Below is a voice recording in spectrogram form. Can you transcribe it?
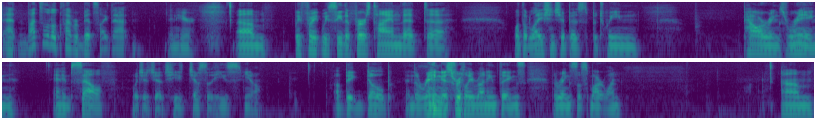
That, lots of little clever bits like that in here. Um, we we see the first time that uh, what the relationship is between Power Ring's ring and himself, which is just he's just that he's you know a big dope, and the ring is really running things. The ring's the smart one. Um.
